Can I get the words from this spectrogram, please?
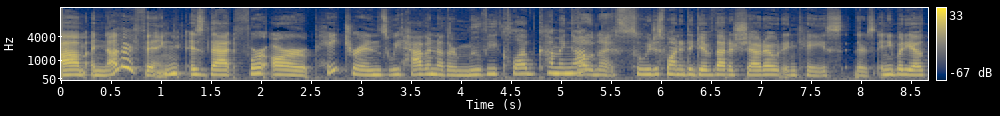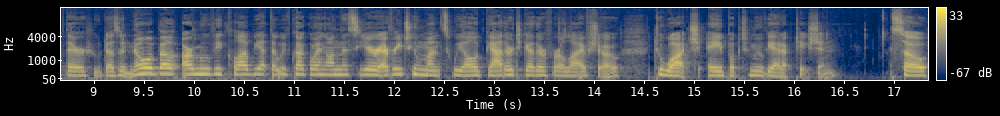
Um, another thing is that for our patrons, we have another movie club coming up. Oh, nice. So we just wanted to give that a shout out in case there's anybody out there who doesn't know about our movie club yet that we've got going on this year. Every two months, we all gather together for a live show to watch a book to movie adaptation. So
